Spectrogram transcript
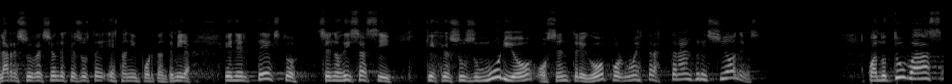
la resurrección de Jesús es tan importante. Mira, en el texto se nos dice así, que Jesús murió o se entregó por nuestras transgresiones. Cuando tú vas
